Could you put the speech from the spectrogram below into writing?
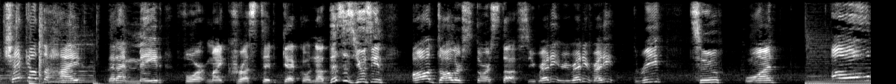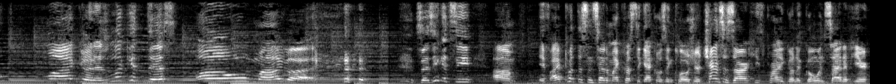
So check out the hide that I made for my crested gecko. Now this is using all dollar store stuff. So you ready? Are you ready? Ready? Three, two, one. Oh my goodness, look at this. Oh my god. so as you can see, um, if I put this inside of my crested gecko's enclosure, chances are he's probably gonna go inside of here.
